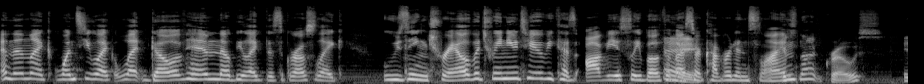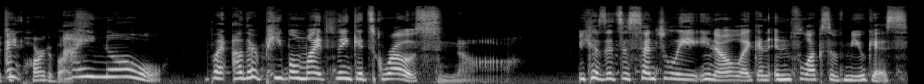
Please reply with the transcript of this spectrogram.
and then like once you like let go of him, there'll be like this gross like oozing trail between you two because obviously both of us are covered in slime. it's not gross it's a I- part of us I know, but other people might think it's gross nah because it's essentially you know like an influx of mucus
